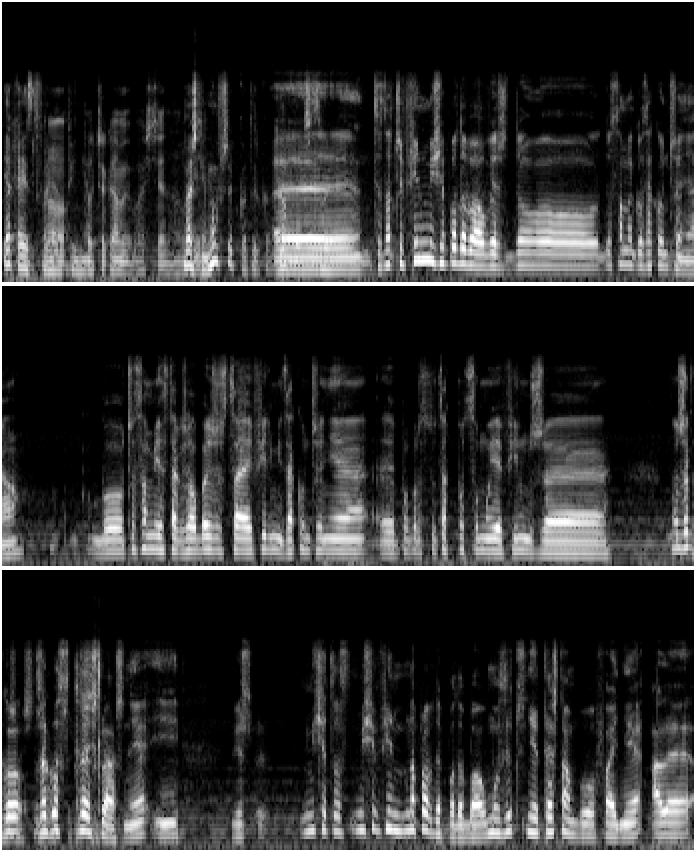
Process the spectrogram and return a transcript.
Jaka jest twoja O, opinia? to czekamy właśnie. Na Właśnie, mów szybko tylko. Eee, to znaczy, film mi się podobał, wiesz, do, do samego zakończenia. Bo czasami jest tak, że obejrzysz cały film i zakończenie e, po prostu tak podsumuje film, że. No, że go, że no, go oczywiście. skreślasz, nie? I wiesz, mi się to, mi się film naprawdę podobał. Muzycznie też tam było fajnie, ale,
